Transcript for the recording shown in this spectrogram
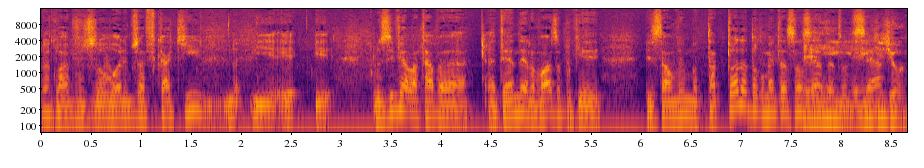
Agora o ônibus vai ficar aqui e, e, e inclusive ela estava até nervosa porque eles estavam vendo tá toda a documentação certa, tudo certo.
